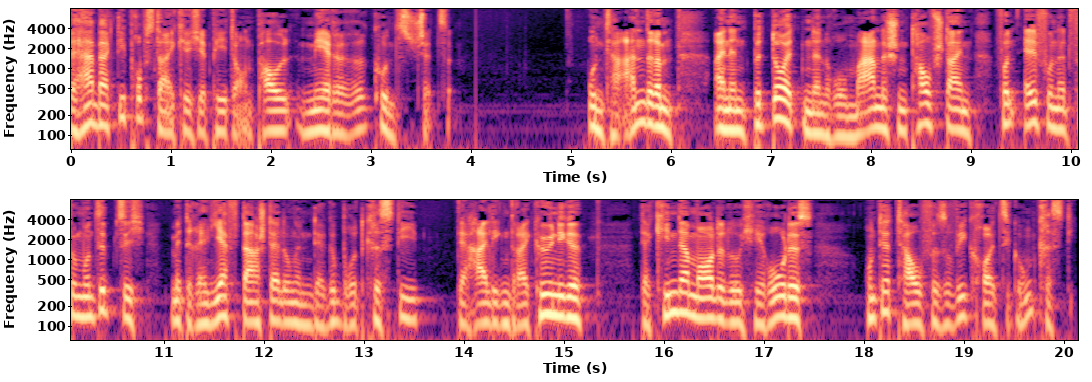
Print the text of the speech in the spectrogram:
beherbergt die Propsteikirche Peter und Paul mehrere Kunstschätze. Unter anderem einen bedeutenden romanischen Taufstein von 1175 mit Reliefdarstellungen der Geburt Christi, der heiligen drei Könige, der Kindermorde durch Herodes und der Taufe sowie Kreuzigung Christi.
